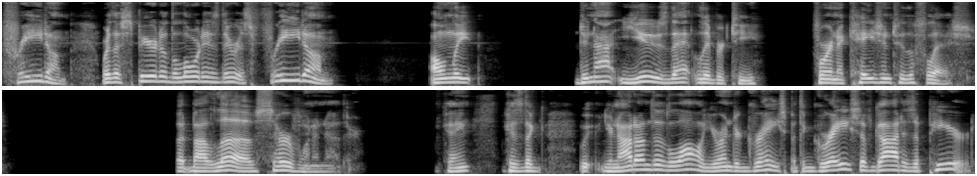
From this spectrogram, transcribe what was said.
freedom. Where the Spirit of the Lord is, there is freedom. Only do not use that liberty for an occasion to the flesh, but by love serve one another. Okay? Because the you're not under the law, you're under grace, but the grace of God has appeared,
